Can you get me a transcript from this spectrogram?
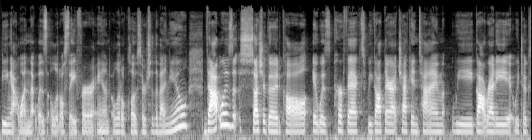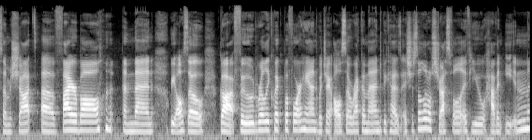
being at one that was a little safer and a little closer to the venue. That was such a good call. It was perfect. We got there at check-in time. We got ready. We took some shots of Fireball, and then we also got food really quick beforehand, which I also recommend because it's just a little stressful if you haven't eaten.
